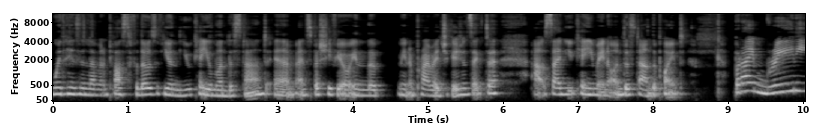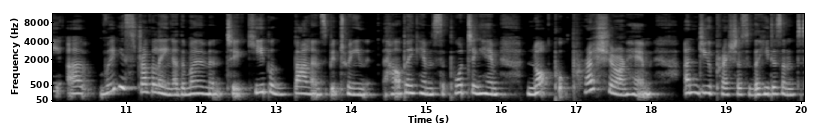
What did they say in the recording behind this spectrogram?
with his 11 plus. For those of you in the UK, you'll understand, um, and especially if you're in the you know private education sector. Outside UK, you may not understand the point. But I'm really, uh, really struggling at the moment to keep a balance between helping him, supporting him, not put pressure on him, undue pressure so that he doesn't,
